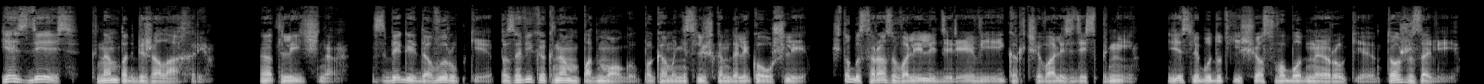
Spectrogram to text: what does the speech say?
«Я здесь!» — к нам подбежал Ахри. «Отлично. Сбегай до вырубки, позови-ка к нам подмогу, пока мы не слишком далеко ушли, чтобы сразу валили деревья и корчевали здесь пни. Если будут еще свободные руки, тоже зови».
